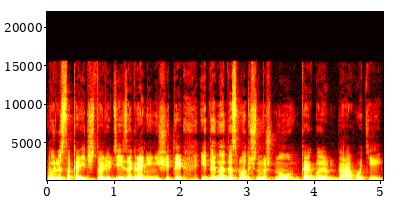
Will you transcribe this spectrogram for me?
выросло количество людей за гранью нищеты, и ты на это смотришь и думаешь, ну, как бы, да, окей.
